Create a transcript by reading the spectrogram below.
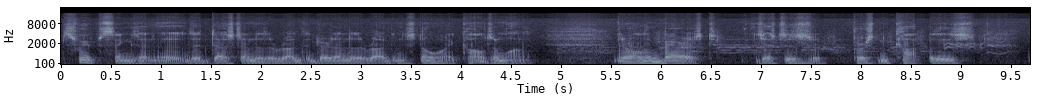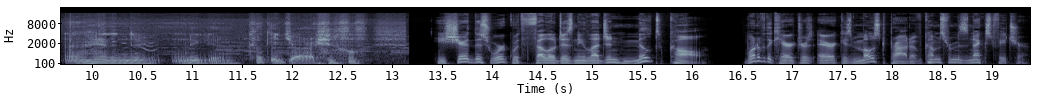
sweep things, uh, the dust under the rug, the dirt under the rug, and Snow White calls them on it. They're all embarrassed, just as a person caught with his uh, hand in the, in the uh, cookie jar, you know. He shared this work with fellow Disney legend Milt Kahl. One of the characters Eric is most proud of comes from his next feature,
